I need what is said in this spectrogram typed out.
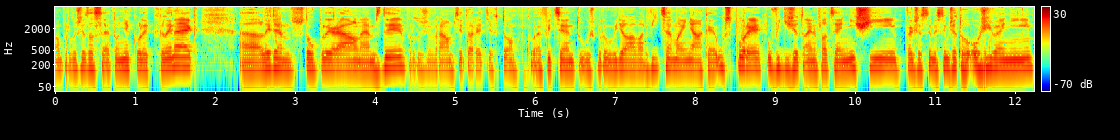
jo? protože zase je to několik klinek, eh, lidem stouply reálné mzdy, protože v rámci tady těchto koeficientů už budou vydělávat více, mají nějaké úspory, uvidí, že ta inflace je nižší, takže si myslím, že toho oživení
